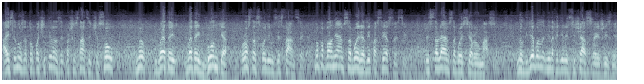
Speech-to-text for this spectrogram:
а если нужно, то по 14, по 16 часов, мы в этой, в этой гонке просто сходим с дистанции. Мы пополняем собой ряды посредственностей, представляем собой серую массу. Но где бы вы ни находились сейчас в своей жизни,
